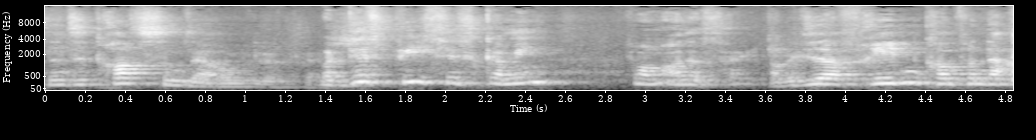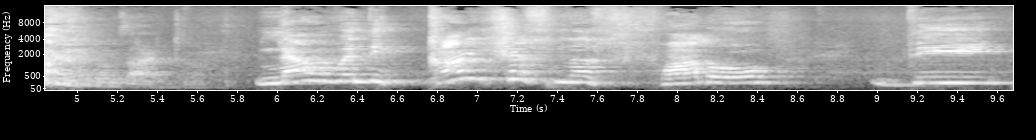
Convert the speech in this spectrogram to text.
sind sie trotzdem sehr But unglücklich. this peace is coming from other side. Aber dieser Frieden kommt von der anderen Seite. Now, when the consciousness follow the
